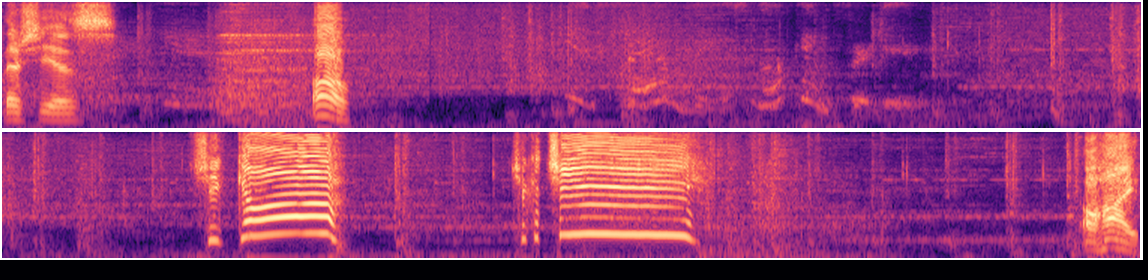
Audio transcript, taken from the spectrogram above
There she is. Oh! Your family is looking for you. Chica! Chica Chee! Oh, hi.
